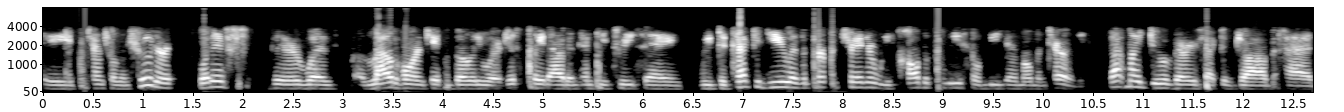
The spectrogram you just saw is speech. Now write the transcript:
a potential intruder, what if there was a loud horn capability where it just played out an MP3 saying, we've detected you as a perpetrator, we've called the police, they'll be here momentarily. That might do a very effective job at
